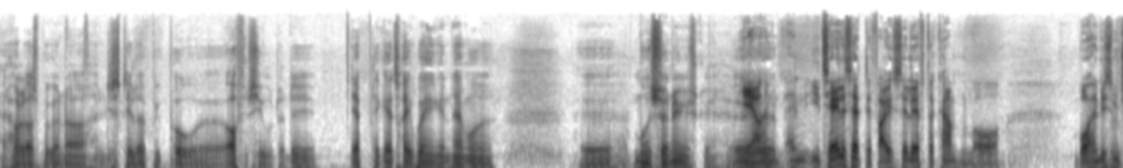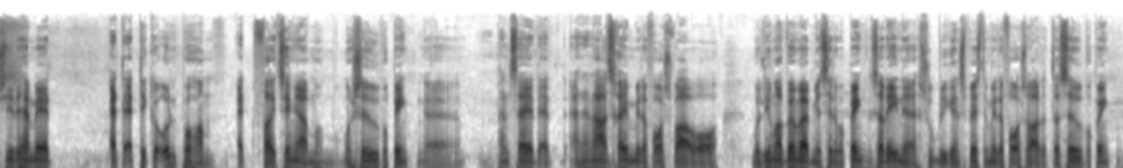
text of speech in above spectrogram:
at holdet også begynder lige så stille at bygge på øh, offensivt. Og det, ja, det gav tre point igen her mod, øh, mod Sønderjyske. Ja, han, han i tale satte det faktisk selv efter kampen, hvor, hvor han ligesom siger det her med, at, at, at det gør ondt på ham, at Frederik Tinger må, må sidde ude på bænken. Uh, han sagde, at, at, at han har tre midterforsvar, hvor, hvor lige meget hvem af dem jeg sætter på bænken, så er det en af Superligans bedste midterforsvar, der, der sidder ude på bænken.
